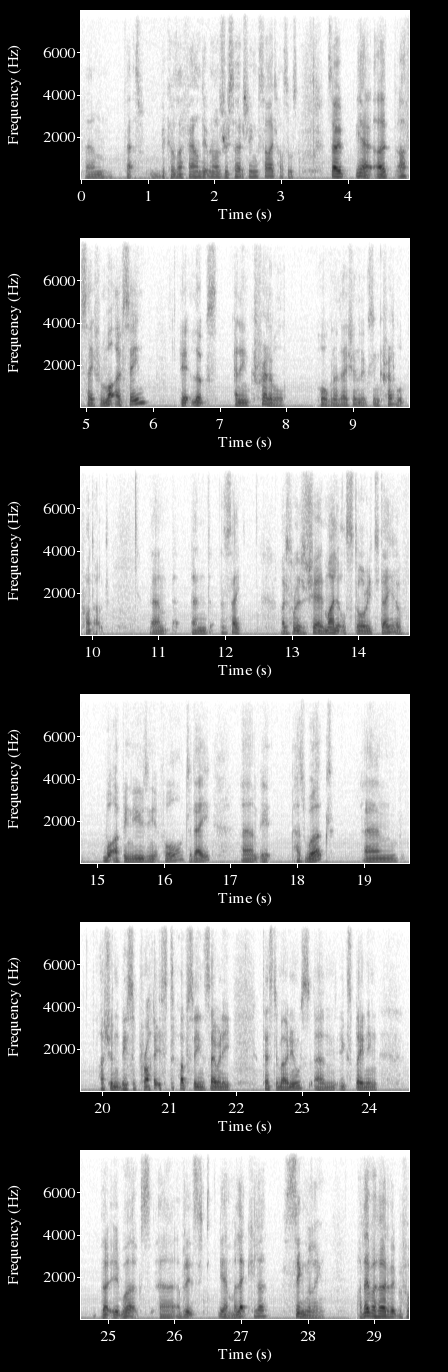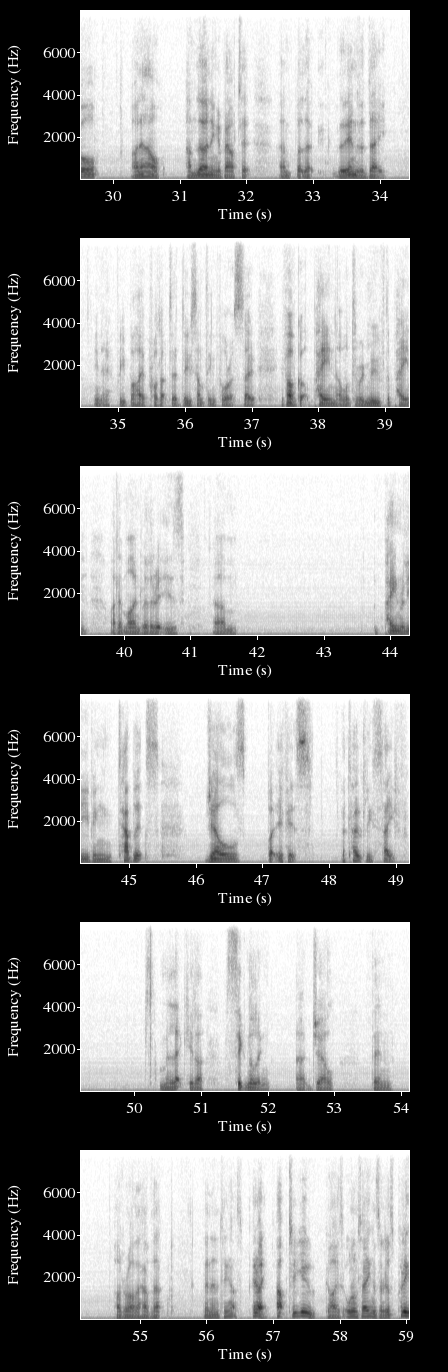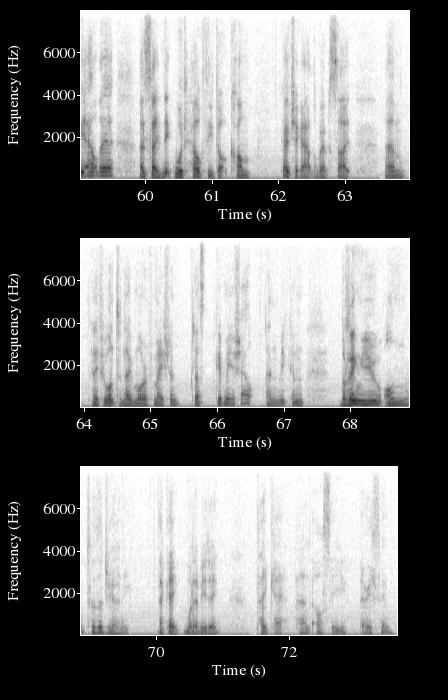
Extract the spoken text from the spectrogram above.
Um, that's because I found it when I was researching side hustles. So yeah, uh, I have to say, from what I've seen, it looks an incredible organization, looks incredible product. Um, and as I say, I just wanted to share my little story today of what I've been using it for today. Um, it has worked. Um, I shouldn't be surprised. I've seen so many testimonials um, explaining that it works. Uh, but it's, yeah, molecular signaling. I've never heard of it before. I now am learning about it. Um, but look, at the end of the day, you know, we buy a product to do something for us. So if I've got pain, I want to remove the pain. I don't mind whether it is um, pain relieving tablets, gels, but if it's a totally safe molecular signaling uh, gel, then I'd rather have that than anything else. Anyway, up to you guys. All I'm saying is I'm just putting it out there. As I say, nickwoodhealthy.com. Go check out the website. Um, and if you want to know more information, just give me a shout and we can bring you on to the journey. Okay, whatever you do, take care and I'll see you very soon.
